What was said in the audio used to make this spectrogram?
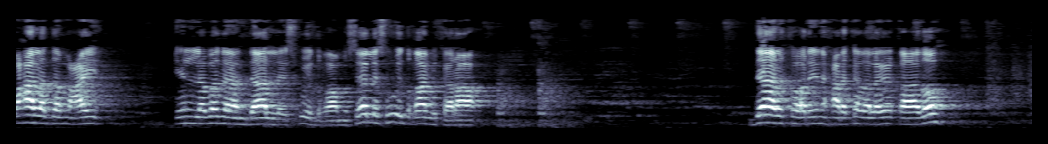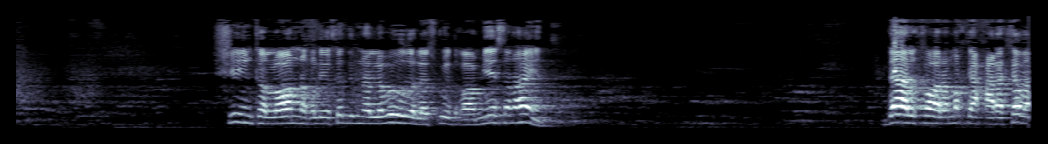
Waxaa la damcay in labadan daal la isku idqaamo. See la idqaami karaa. Daalka hore in xarakada laga qaado shiinka loo naqliyo kadibna labadooda la isku idqaamo. Miyaysan ahayn daalka hore markaa xarakada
